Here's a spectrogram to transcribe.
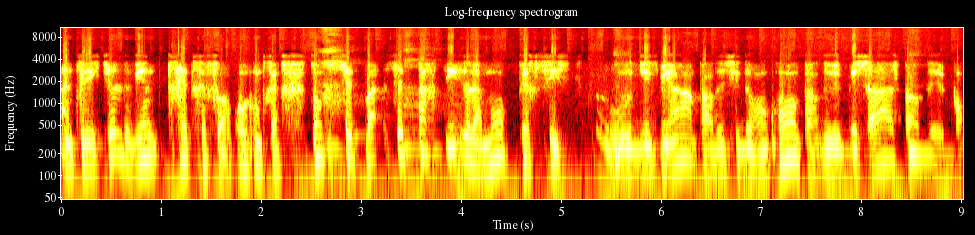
intellectuelles deviennent très très fortes. Au contraire. Donc cette, cette partie de l'amour persiste. Vous dites bien par des sites de rencontres, par des messages, par des bon.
